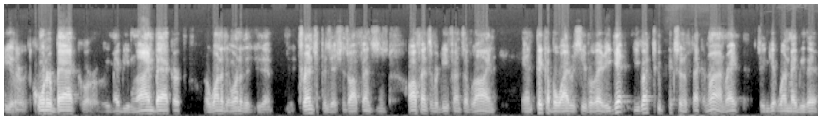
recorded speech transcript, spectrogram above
either cornerback or maybe linebacker or one of the one of the trench positions, offensive, offensive or defensive line, and pick up a wide receiver later. You get you got two picks in the second round, right? So you can get one maybe there.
